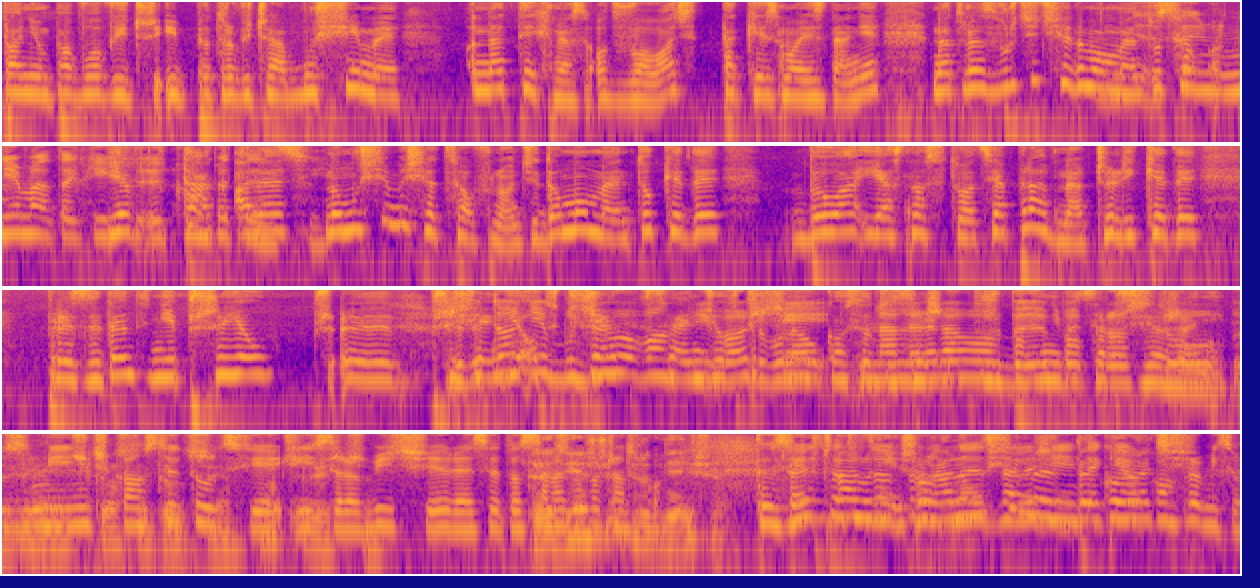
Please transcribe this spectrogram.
panią Pawłowicz i Piotrowicza, musimy natychmiast odwołać, takie jest moje zdanie. Natomiast wrócić się do momentu... Nie, Sejm nie ma takich Ja- y, tak, ale kompetencji. no musimy się cofnąć do momentu, kiedy była jasna sytuacja prawna, czyli kiedy prezydent nie przyjął przy, y, Gdyby przysięgi to nie budziło wątpliwości, należałoby po prostu zmienić konstytucję konstytucję, i oczywiście. zrobić reset od To jest samego jeszcze początku. trudniejsze. To jest To jeszcze bardzo trudniejsze, ale trudne musimy znalezienie takiego dokonać... kompromisu.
